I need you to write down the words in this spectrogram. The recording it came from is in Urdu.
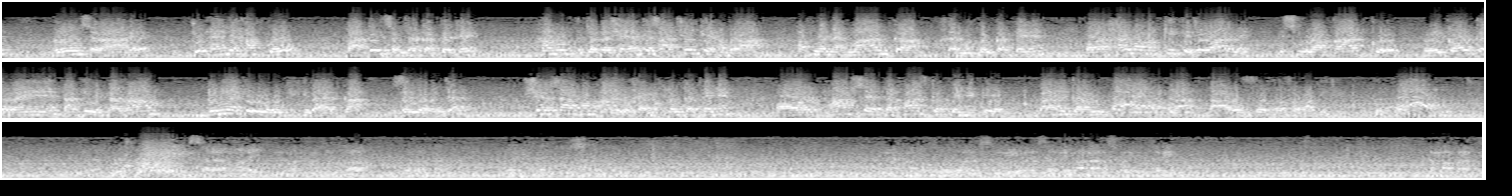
گروہ سے رہا ہے جو اہل حق کو باطل سمجھا کرتے تھے۔ ہم جدہ شہر کے ساتھیوں کے ہمراہ اپنے مہمان کا خیر مقدم کرتے ہیں اور ہر مکی کے جوار میں اس ملاقات کو ریکارڈ کر رہے ہیں تاکہ یہ پیغام دنیا کے لوگوں کی ہدایت کا ذریعہ بن جائے۔ شیخ صاحب، ہم آپ کو خیر مقدم کرتے ہیں اور آپ سے درخواست کرتے ہیں کہ براہ کرم میں اپنا تعارف فرما دیجیے۔ السلام علیکم ورحمۃ اللہ۔ نحمده ونصلي ونسلم على رسوله الكريم. أما بعد.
